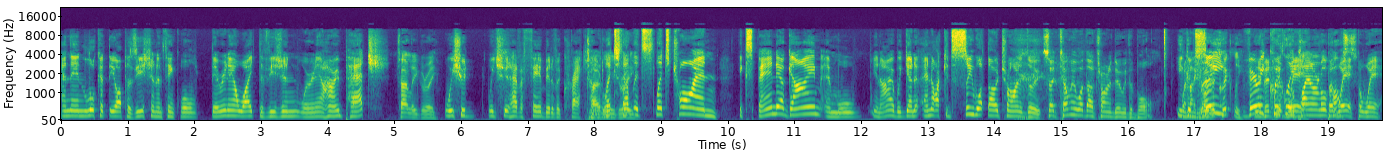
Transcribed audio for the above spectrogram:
and then look at the opposition and think, well, they're in our weight division, we're in our home patch, Totally agree. we should we should have a fair bit of a crack here. Totally let's agree. let's let's try and expand our game, and we'll you know we're gonna and I could see what they were trying to do. So tell me what they're trying to do with the ball. You when could they Move got it see quickly. very Yeah, but- but quickly, where? Playing on all but costs. Where? But where?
